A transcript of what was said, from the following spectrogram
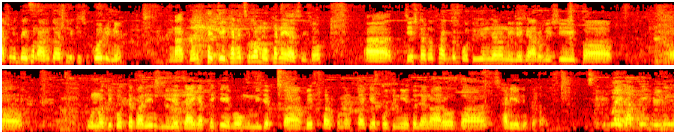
আসলে দেখুন আমি তো আসলে কিছু করিনি। না করে যেখানে ছিলাম ওখানেই আছি। তো চেষ্টা তো থাকবে প্রতিদিন যেন নিজেকে আরও বেশি উন্নতি করতে পারি নিজের জায়গা থেকে এবং নিজের বেস্ট পারফরমেন্সটাকে প্রতিনিয়ত যেন আরও ছাড়িয়ে যেতে পারি। ভাই আপনি বিভিন্ন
